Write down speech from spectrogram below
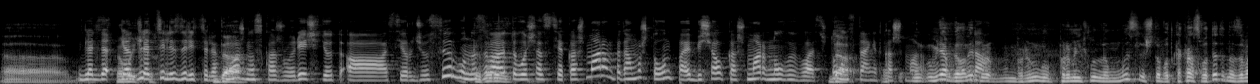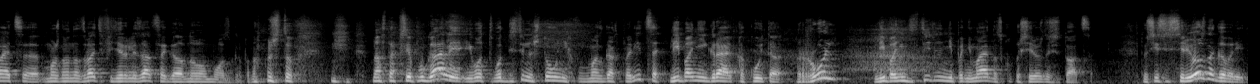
э, для, для, для, телезрителей да. можно скажу. Речь идет о Серджио Сырву. Который... Называют его сейчас все кошмаром, потому что он пообещал кошмар новой власти. Что да. он станет кошмаром? У, меня в голове да. промелькнула мысль, что вот как раз вот это называется, можно назвать федерализация головного мозга. Потому что нас так все пугали, и вот, вот действительно, что у них в мозгах творится, либо они играют какую-то роль, либо они действительно не понимают, насколько серьезна ситуация. То есть, если серьезно говорить,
